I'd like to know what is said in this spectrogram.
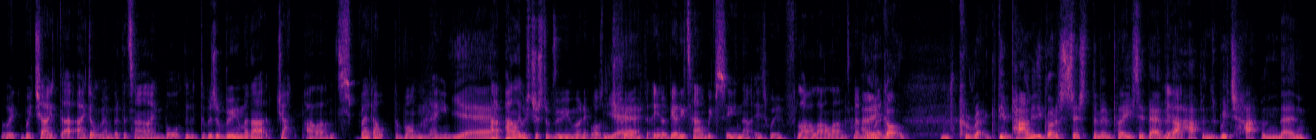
whi- which I I don't remember at the time, but there, was a rumor that Jack Palance read out the wrong name. Yeah, And Yeah, apparently it was just a rumour and it wasn't Yeah. true. You know, the only time we've seen that is with La La Land. Remember and when? got correct. They, apparently, they've got a system in place if ever Yeah. that happens, which happened then.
